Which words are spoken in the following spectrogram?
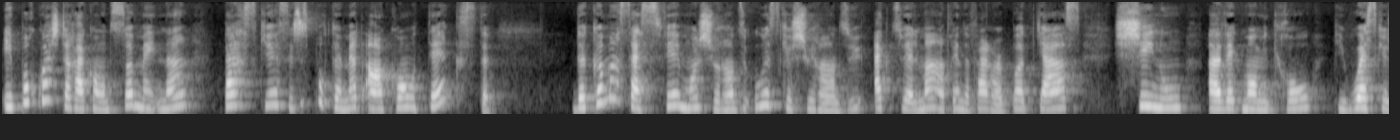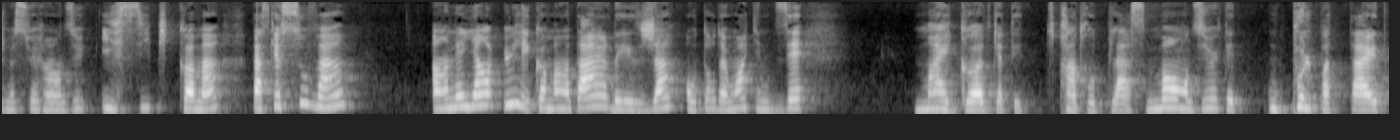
Et pourquoi je te raconte ça maintenant? Parce que c'est juste pour te mettre en contexte de comment ça se fait, moi, je suis rendue, où est-ce que je suis rendue actuellement en train de faire un podcast chez nous avec mon micro, puis où est-ce que je me suis rendue ici, puis comment? Parce que souvent, en ayant eu les commentaires des gens autour de moi qui me disaient My God, que tu prends trop de place, mon Dieu, que tu es une poule pas de tête,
